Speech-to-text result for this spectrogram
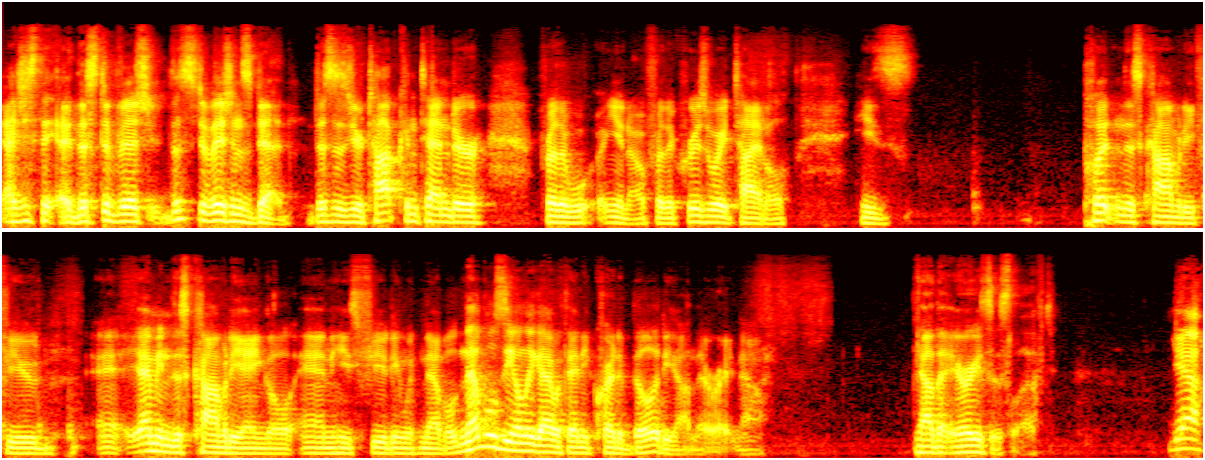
I just think uh, this division this division's dead. This is your top contender for the you know for the cruiserweight title. He's put in this comedy feud. Eh, I mean, this comedy angle, and he's feuding with Neville. Neville's the only guy with any credibility on there right now. Now that Aries is left. Yeah,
